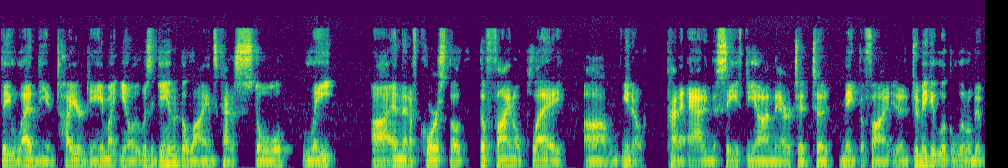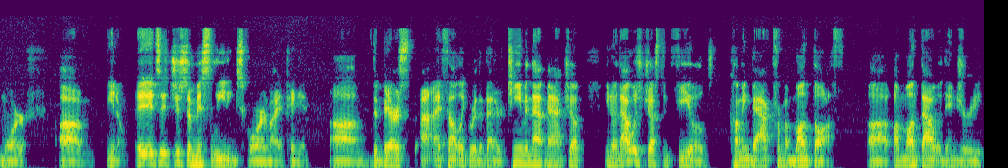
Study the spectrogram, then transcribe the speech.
They led the entire game. I, you know, it was a game that the Lions kind of stole late, uh, and then of course the the final play, um, you know, kind of adding the safety on there to to make the fine you know, to make it look a little bit more, um, you know, it's it's just a misleading score in my opinion. Um, the Bears, I felt like were the better team in that matchup. You know, that was Justin Fields coming back from a month off, uh, a month out with injury,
